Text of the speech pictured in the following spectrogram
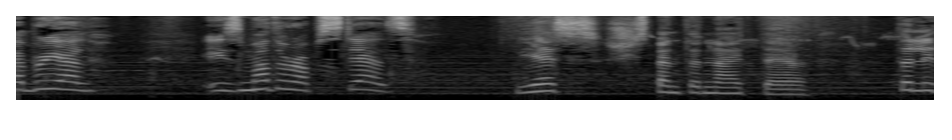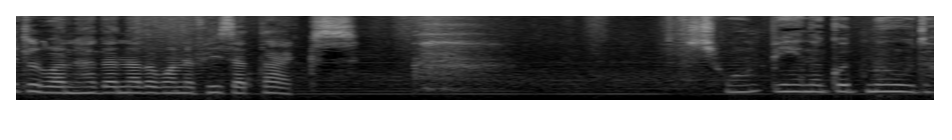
Gabrielle. Is Mother upstairs? Yes, she spent the night there. The little one had another one of his attacks. She won't be in a good mood.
